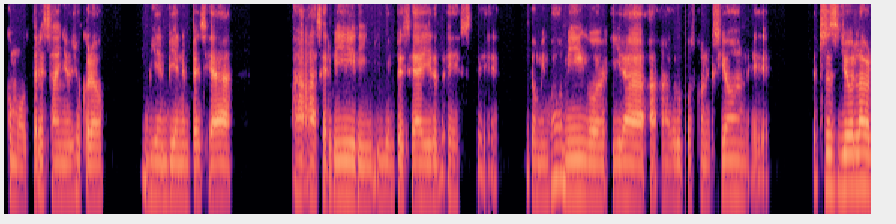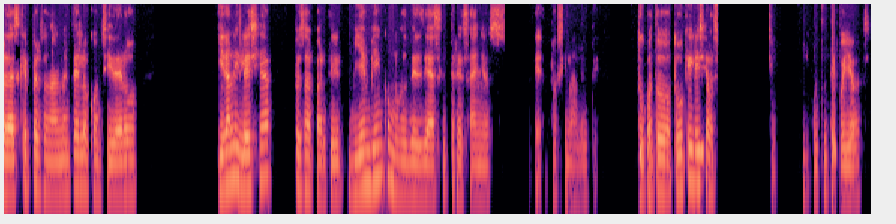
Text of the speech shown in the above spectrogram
como tres años, yo creo. Bien, bien, empecé a, a, servir y, empecé a ir este, domingo a domingo, ir a, grupos conexión. Eh. Entonces yo la verdad es que personalmente lo considero ir a la iglesia pues a partir bien, bien como desde hace tres años eh, aproximadamente. ¿Tú cuánto, tú qué iglesia vas? ¿Cuánto tiempo llevas?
